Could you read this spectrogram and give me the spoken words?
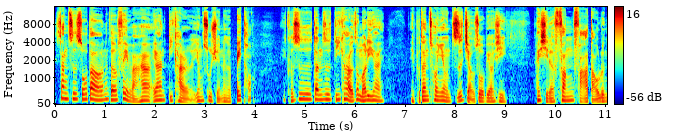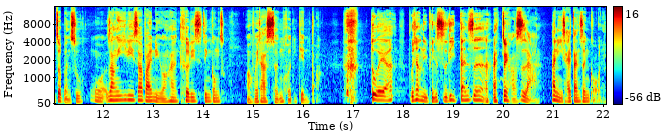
上次说到那个费马还要让笛卡尔用数学那个贝塔可是但是笛卡尔这么厉害，哎，不但创用直角坐标系，还写了《方法导论》这本书，我，让伊丽莎白女王和克里斯汀公主啊为他神魂颠倒。对呀，不像你凭实力单身啊！哎，最好是啊，那你才单身狗哎。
